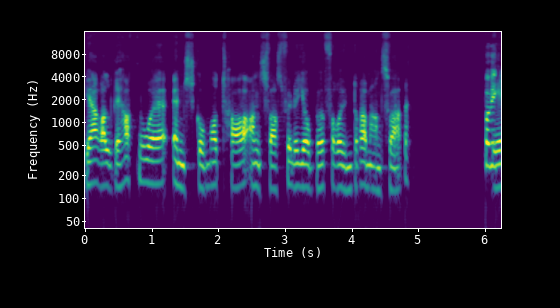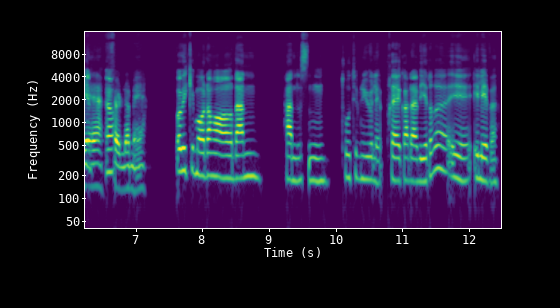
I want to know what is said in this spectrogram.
jeg har aldri hatt noe ønske om å ta ansvarsfulle jobber for å unndra meg ansvaret. Hvilken, det ja. følger med. På hvilken måte har den hendelsen 22. juli prega deg videre i, i, livet?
